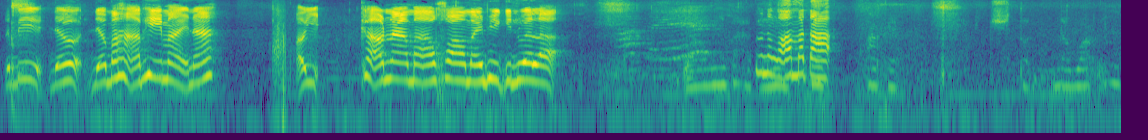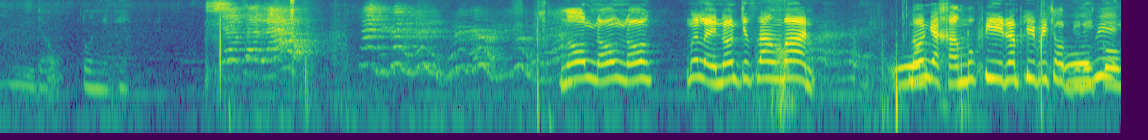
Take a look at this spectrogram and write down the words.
เดี๋ยวพี่เดี๋ยวเดี๋ยวมาหาพี่ใหม่นะ เอาข้าวหน้ามาเอาข้าวมาให้พี่กินด้วยล่ะดูนังอมตะโอเคชิตอนเดี๋ยวว่าเดี๋ยวตัวนี้พี่น้องน้องน้องเมื่อไหร่น้องจะสร้างบ้าน น้องอย่าขังพวกพี่นะพี่ไม่ชอบอยู่ในกรง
